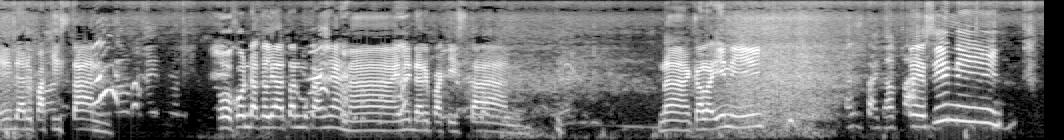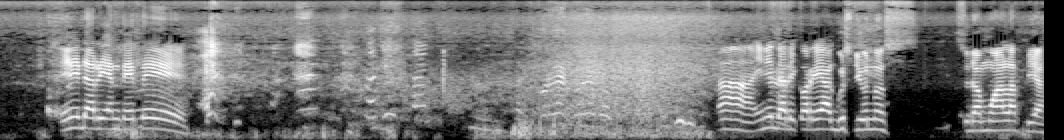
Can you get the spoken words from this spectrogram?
ini dari Pakistan. Oh, kok enggak kelihatan mukanya? Nah, ini dari Pakistan. Nah, kalau ini Eh, sini. Ini dari NTT. Nah, ini dari Korea Gus Yunus. Sudah mualaf dia.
